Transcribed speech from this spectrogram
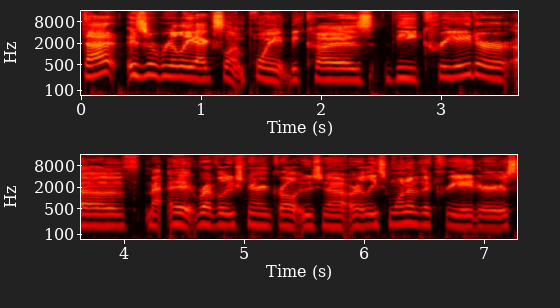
That is a really excellent point because the creator of uh, Revolutionary Girl Utena, or at least one of the creators,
